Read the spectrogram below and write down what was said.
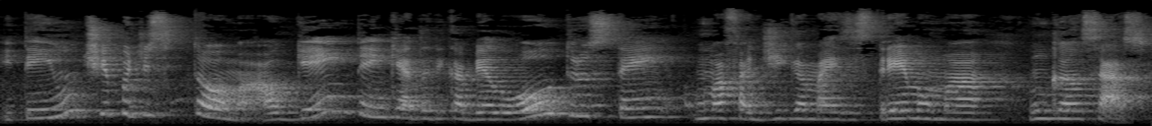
e tem um tipo de sintoma, alguém tem queda de cabelo, outros têm uma fadiga mais extrema, uma, um cansaço.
